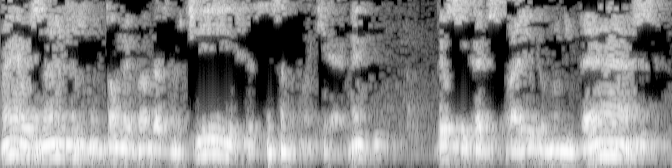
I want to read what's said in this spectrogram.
Né? Os anjos não estão levando as notícias, você sabe como é que é, né? Deus fica distraído no universo.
